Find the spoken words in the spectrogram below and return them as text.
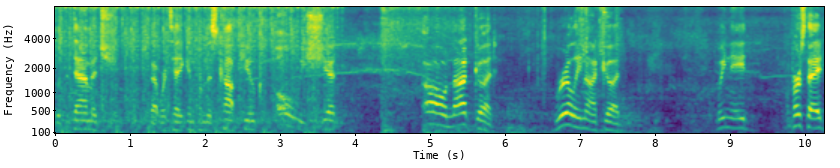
with the damage that we're taking from this cop puke. Holy shit. Oh, not good. Really not good. We need first aid.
